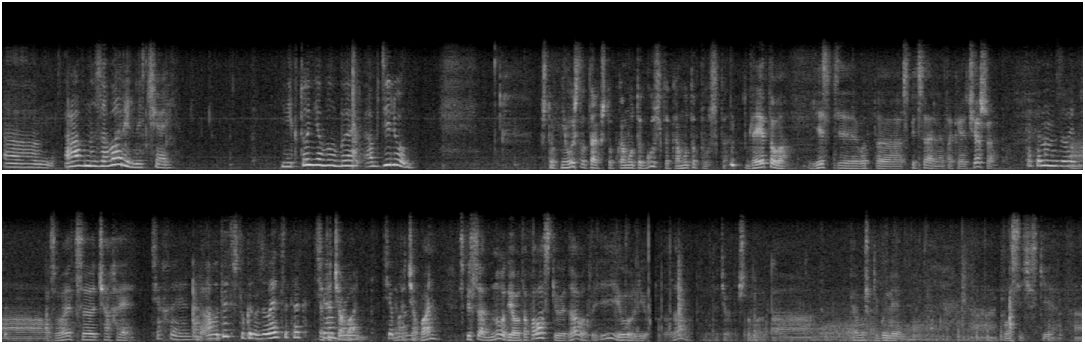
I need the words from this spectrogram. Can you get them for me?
э, равно заваренный чай. Никто не был бы обделен. Чтоб не вышло так, чтобы кому-то густо, кому-то пусто. Для этого есть э, вот э, специальная такая чаша, Как она называется? а, называется чахэ. Чахэ, да. да. А вот эта штука называется как чабань. Это чабань. Чабань. Это чабань. Специально, ну вот я вот ополаскиваю, да, вот, и ее лью туда, да, вот, вот эти вот, чтобы а, перлушки были а, классические, а,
